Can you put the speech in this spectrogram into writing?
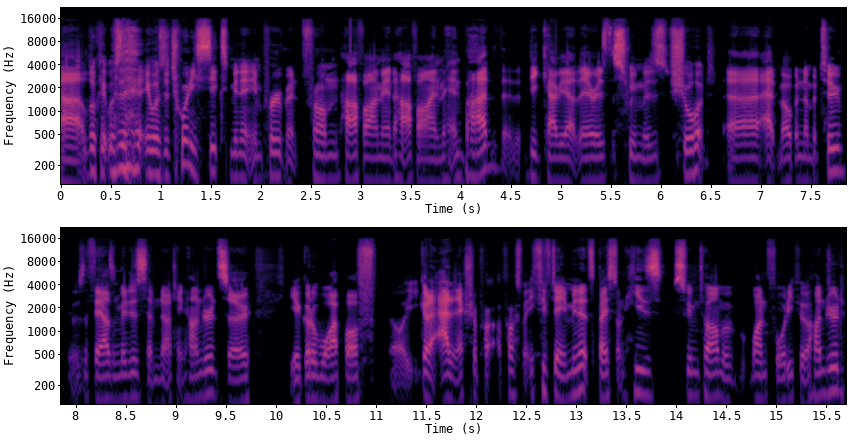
uh, look, it was a, it was a 26 minute improvement from half Ironman to half Ironman. But the, big caveat there is the swim was short uh, at Melbourne number two. It was a thousand meters, 1900. So you've got to wipe off. Oh, you've got to add an extra approximately 15 minutes based on his swim time of 140 per 100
